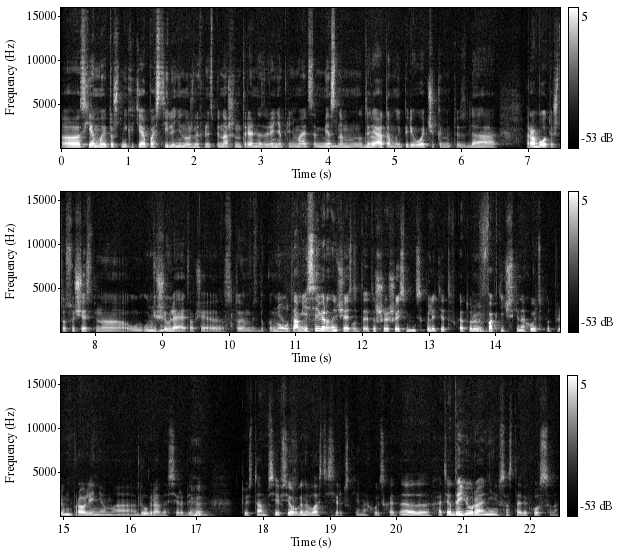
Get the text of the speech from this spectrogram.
э, схема, и то, что никакие апостили не нужны, в принципе, наше нотариальное заверение принимается местным нотариатом да. и переводчиками, то есть для работы, что существенно удешевляет угу. вообще стоимость документов. Ну, там есть северная часть, вот. это 6 муниципалитетов, которые угу. фактически находятся под прямым управлением э, Белграда, Сербии. Угу. То есть там все, все органы власти сербские находятся, э, хотя де юра они в составе Косово.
